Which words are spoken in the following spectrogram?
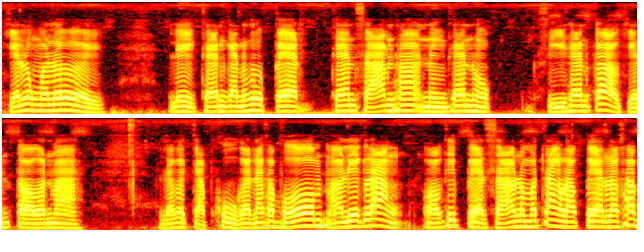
เขียนลงมาเลย เลขแทนกันก็คือแปดแทนสามนะฮะหนึ่งแทนหก สี่แทนเก้าเขียนต่อกันมา แล้วก็จับคู่กันนะครับ ผมเอาเลขล่างออกที่แปดสามเรามาตั้งหลักแปดแล้วครับ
